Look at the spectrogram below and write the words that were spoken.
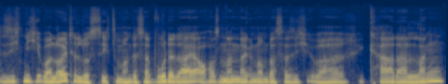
sich nicht über Leute lustig zu machen. Deshalb wurde da ja auch auseinandergenommen, dass er sich über Ricarda Lang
